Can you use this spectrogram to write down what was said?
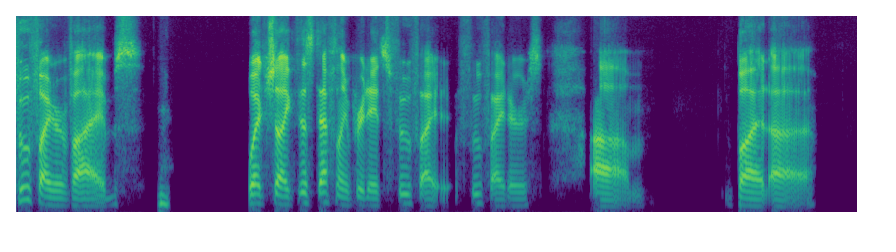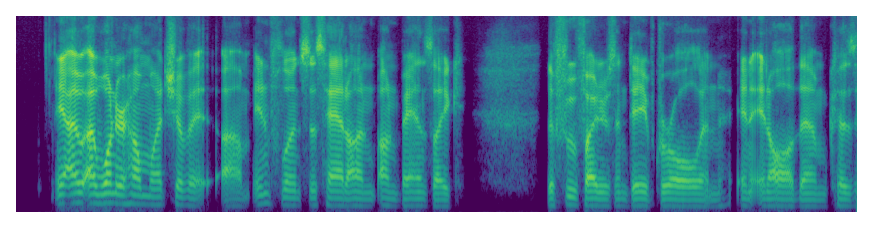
Foo Fighter vibes, which like this definitely predates Foo Fight Foo Fighters, um, but uh, yeah, I, I wonder how much of it um, influence this had on on bands like the Foo Fighters and Dave Grohl and and, and all of them because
